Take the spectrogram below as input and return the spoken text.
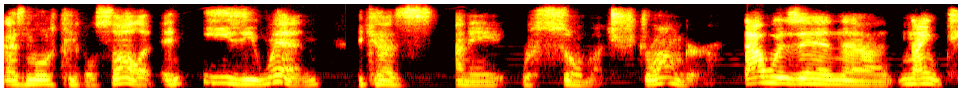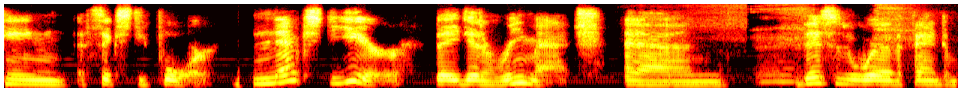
as most people saw it, an easy win because Sonny was so much stronger. That was in uh, 1964. Next year, they did a rematch, and this is where the Phantom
